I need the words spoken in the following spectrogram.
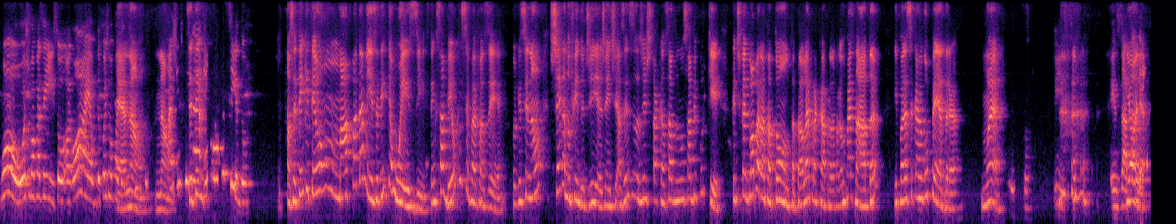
uou, hoje eu vou fazer isso, ou "Ó, eu- depois eu vou fazer É, isso. não, não. A gente Você fica tem, enlouquecido. Não, você tem que ter um mapa da minha, você tem que ter um Waze, você tem que saber o que você vai fazer. Porque senão, chega no fim do dia, gente, às vezes a gente está cansado e não sabe por quê. Porque a gente fica igual barata tonta, para lá e para cá, para lá e pra cá, não faz nada, e parece que carregou pedra, não é? Isso. E Exatamente. olha,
